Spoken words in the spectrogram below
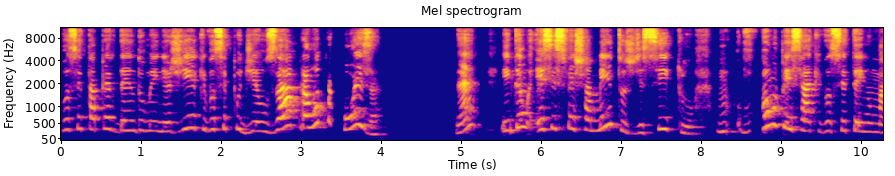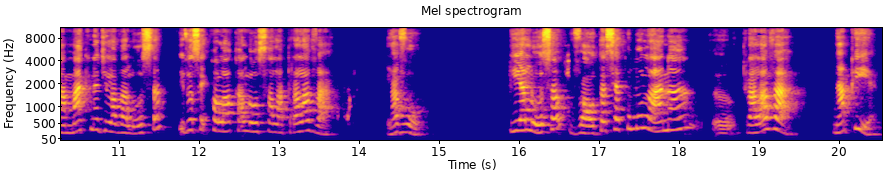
você está perdendo uma energia que você podia usar para outra coisa. Né? Então, esses fechamentos de ciclo, vamos pensar que você tem uma máquina de lavar louça e você coloca a louça lá para lavar. Lavou e a louça volta a se acumular para lavar na pia.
